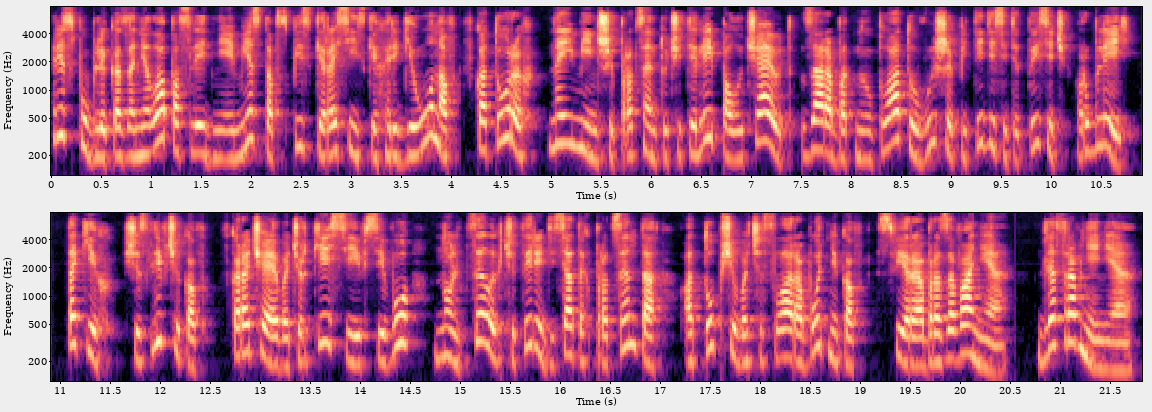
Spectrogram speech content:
Республика заняла последнее место в списке российских регионов, в которых наименьший процент учителей получают заработную плату выше 50 тысяч рублей. Таких счастливчиков в Карачаево-Черкесии всего 0,4% от общего числа работников сферы образования. Для сравнения,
